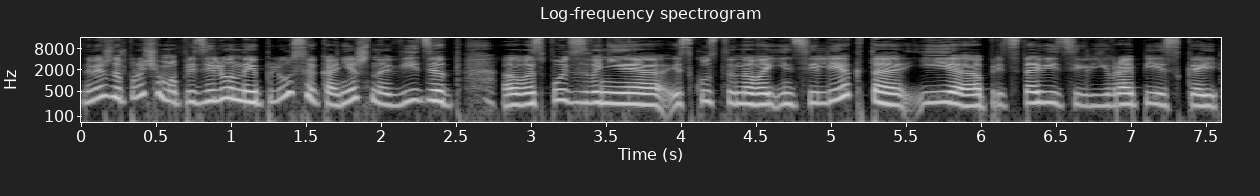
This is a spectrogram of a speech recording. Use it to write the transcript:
Но, между прочим, определенные плюсы, конечно, видят э, в использовании искусственного интеллекта и э, представитель Европейской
